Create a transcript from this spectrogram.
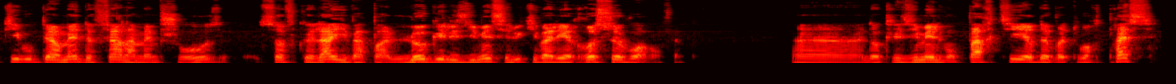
qui vous permet de faire la même chose, sauf que là, il ne va pas loguer les emails, c'est lui qui va les recevoir en fait. donc les emails vont partir de votre WordPress,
